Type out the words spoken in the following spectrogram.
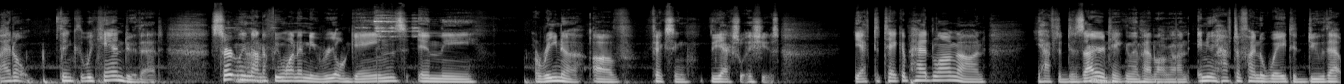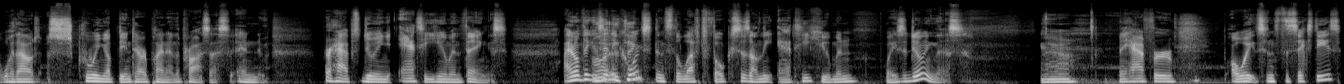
i don't think that we can do that. Certainly not if we want any real gains in the arena of fixing the actual issues. You have to take them headlong on you have to desire taking them headlong on and you have to find a way to do that without screwing up the entire planet in the process and perhaps doing anti-human things i don't think it's Well, any think- coincidence the left focuses on the anti-human ways of doing this Yeah. they have for oh wait since the 60s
